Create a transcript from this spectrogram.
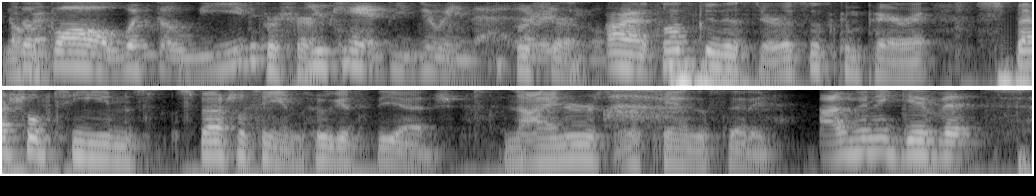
The ball with the lead, For sure. You can't be doing that For every sure. All right, so let's do this here. Let's just compare it. Special teams, special teams. Who gets the edge? Niners or Kansas City? I'm gonna give it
